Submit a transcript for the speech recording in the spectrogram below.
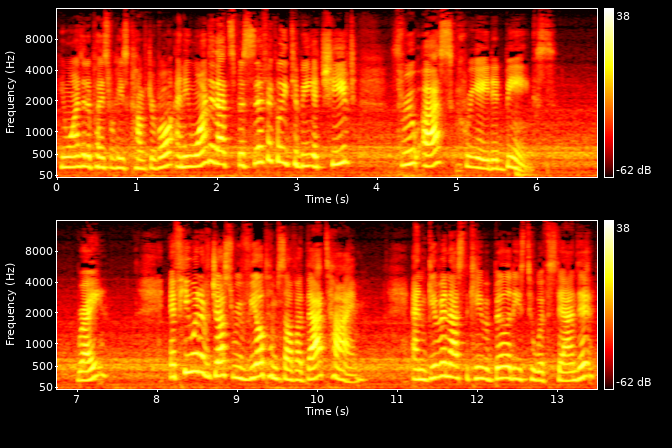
He wanted a place where he's comfortable, and he wanted that specifically to be achieved through us created beings. Right? If he would have just revealed himself at that time and given us the capabilities to withstand it,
